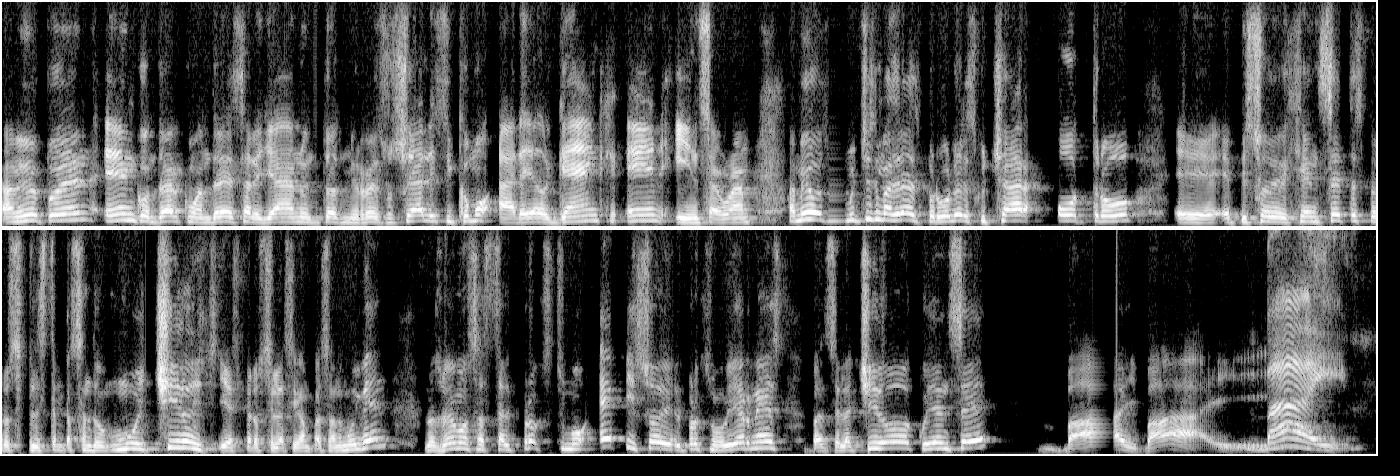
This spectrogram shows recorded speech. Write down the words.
A mí me pueden encontrar como Andrés Arellano en todas mis redes sociales y como Arel Gang en Instagram. Amigos, muchísimas gracias por volver a escuchar otro eh, episodio de Gen Z. Espero se le estén pasando muy chido y, espero se la sigan pasando muy bien. Nos vemos hasta el próximo episodio, el próximo viernes. Pásela chido, cuídense. Bye, bye. Bye.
